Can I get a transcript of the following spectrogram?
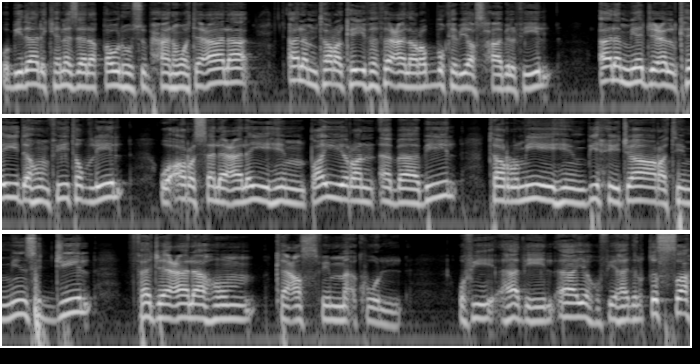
وبذلك نزل قوله سبحانه وتعالى ألم تر كيف فعل ربك بأصحاب الفيل؟ ألم يجعل كيدهم في تضليل؟ وأرسل عليهم طيرا أبابيل ترميهم بحجارة من سجيل فجعلهم كعصف مأكول. وفي هذه الآية وفي هذه القصة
